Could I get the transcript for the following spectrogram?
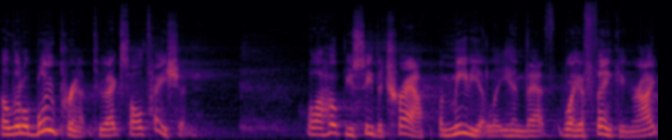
a little blueprint to exaltation. Well, I hope you see the trap immediately in that way of thinking, right?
